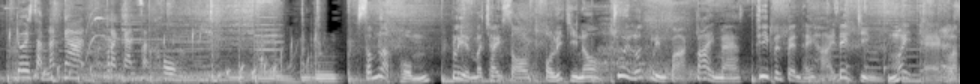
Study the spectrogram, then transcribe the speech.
ๆ โดยสำนักงานประกันสังคมสำหรับผมเปลี่ยนมาใช้ซอลออริจินอลช่วยลดกลิ่นปากใต้แมสที่เป็นๆหายๆได้จริง ไม่แถครับ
